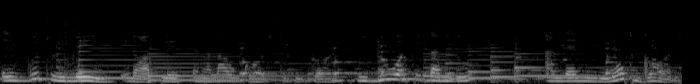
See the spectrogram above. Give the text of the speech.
it is good to remain in our place and allow God to be God. We do what we can do, and then we let God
